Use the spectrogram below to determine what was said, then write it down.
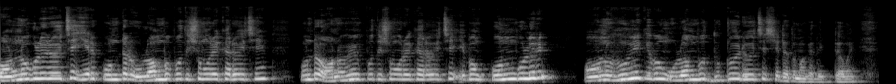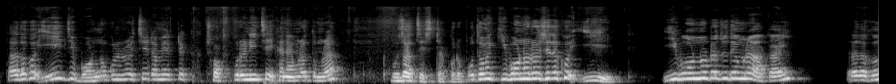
বর্ণগুলি রয়েছে, এর কোনটার উলম্ব প্রতিসম রেখা রয়েছে, কোনটার অনুভূমিক প্রতিসম রেখা রয়েছে এবং কোনগুলির অনুভূমিক এবং উলম্ব দুটোই রয়েছে সেটা তোমাকে দেখতে হবে। তাহলে দেখো, এই যে বর্ণগুলি রয়েছে, এটা আমি একটা ছক করে নিয়েছি, এখানে আমরা তোমরা বোঝার চেষ্টা করো। প্রথমে কী বর্ণ রয়েছে দেখো? ই। ই বর্ণটা যদি আমরা আঁকাই, তাহলে দেখো,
